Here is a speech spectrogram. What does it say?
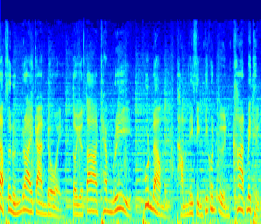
นับสนุนรายการโดย Toyota Camry ผู้นำทำในสิ่งที่คนอื่นคาดไม่ถึง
